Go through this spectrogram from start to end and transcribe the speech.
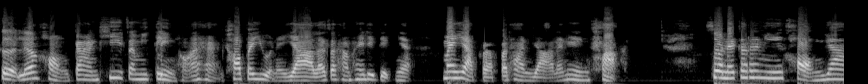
เกิดเรื่องของการที่จะมีกลิ่นของอาหารเข้าไปอยู่ในยา และจะทำให้เด็กๆ เนี่ยไม่อยากรับประทานยานั่นเองค่ะ ส่วนในกรณีของยา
